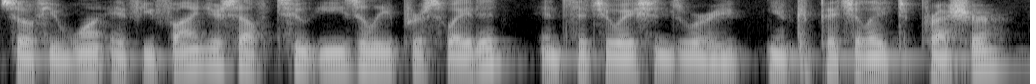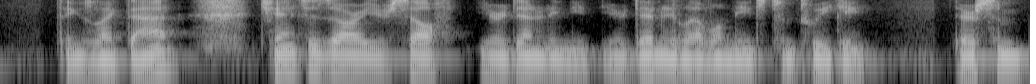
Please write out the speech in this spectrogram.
So if you want if you find yourself too easily persuaded in situations where you, you capitulate to pressure, things like that, chances are yourself your identity your identity level needs some tweaking. There's some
